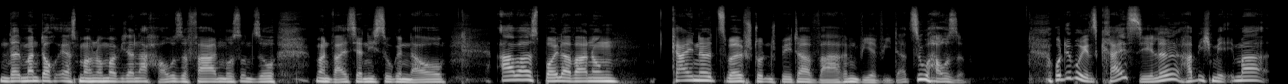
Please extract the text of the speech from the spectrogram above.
dann man doch erstmal nochmal wieder nach Hause fahren muss und so. Man weiß ja nicht so genau. Aber Spoilerwarnung, keine zwölf Stunden später waren wir wieder zu Hause. Und übrigens, Kreissäle habe ich mir immer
